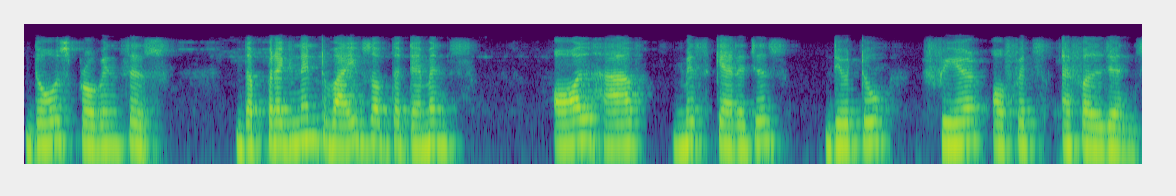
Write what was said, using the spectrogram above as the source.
those provinces the pregnant wives of the demons all have miscarriages due to fear of its effulgence.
